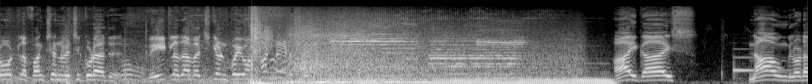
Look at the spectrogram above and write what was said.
ரோட்ல ஃபங்க்ஷன் வச்சு கூடாது. வீட்ல தான் வச்சுக்கணும் போய் ஹாய் காய்ஸ் நான் உங்களோட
